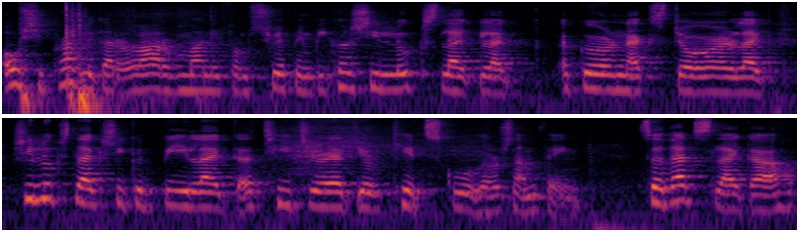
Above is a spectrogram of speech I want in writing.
oh she probably got a lot of money from stripping because she looks like like a girl next door. Like she looks like she could be like a teacher at your kid's school or something. So that's like a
